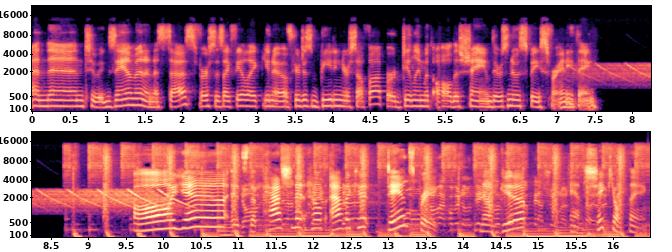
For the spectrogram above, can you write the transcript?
and then to examine and assess versus I feel like, you know, if you're just beating yourself up or dealing with all the shame, there's no space for anything. Oh yeah, it's the passionate health advocate dance break. Now get up and shake your thing.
